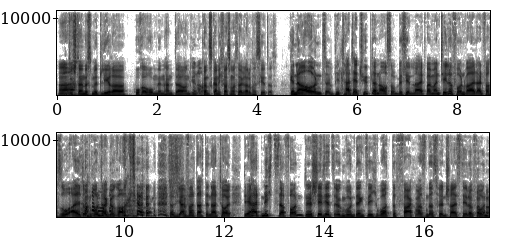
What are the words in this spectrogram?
Ah. Und du standest mit leerer, hoch erhobenen Hand da und genau. konntest gar nicht fassen, was da gerade passiert ist. Genau, und mir tat der Typ dann auch so ein bisschen leid, weil mein Telefon war halt einfach so alt und runtergerockt, dass ich einfach dachte, na toll, der hat nichts davon, der steht jetzt irgendwo und denkt sich, what the fuck, was ist denn das für ein scheiß Telefon?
